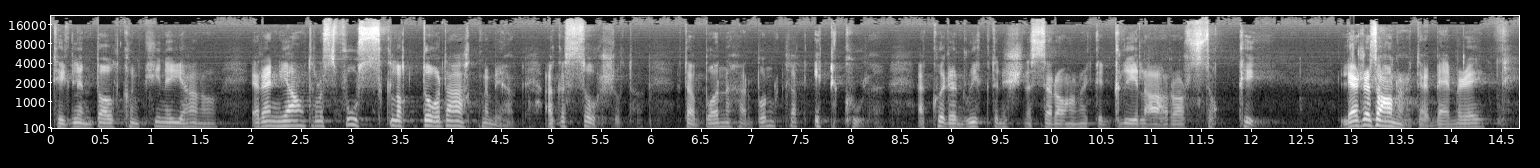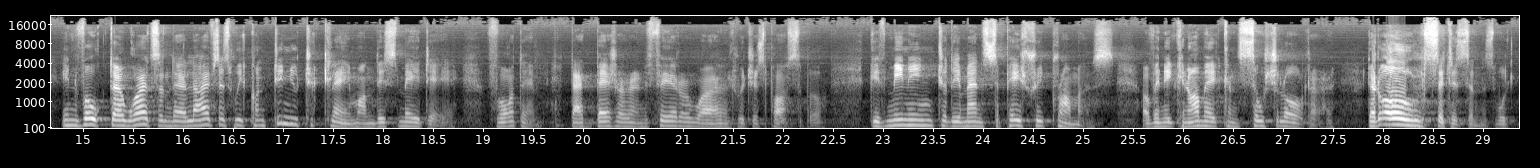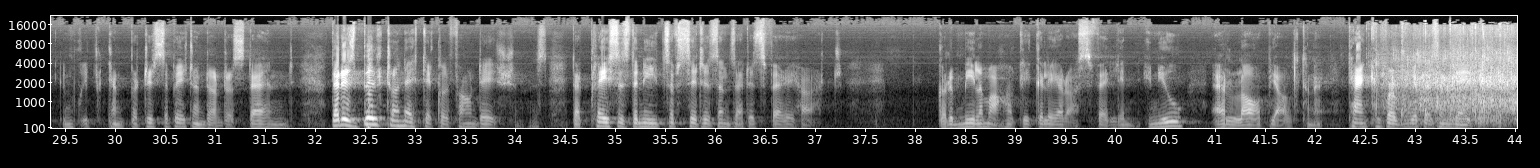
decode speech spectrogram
Tiglin dol chun cína iano ar an neantalas fúsclach dódáach na meach agus sóisiúta Tá buna ar bunclach itcúla a chuir an riachtanis na sarrána go grílar ar soki. Let us honor their memory, invoke their words and their lives as we continue to claim on this May Day for them that better and fairer world which is possible. Give meaning to the emancipatory promise of an economic and social order that all citizens will, can participate and understand, that is built on ethical foundations, that places the needs of citizens at its very heart. Bealtainna. Er Thank you for being with us and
